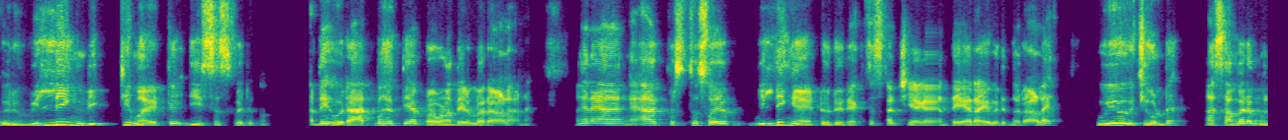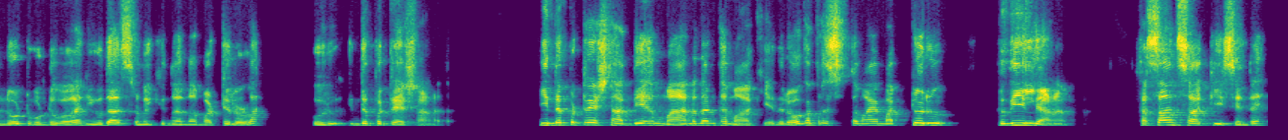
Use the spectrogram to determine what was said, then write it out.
ഒരു വില്ലിങ് വിക്റ്റിമായിട്ട് ജീസസ് വരുന്നു. അദ്ദേഹം ഒരു ആത്മഹത്യാ പ്രവണതയുള്ള ഒരാളാണ്. അങ്ങനെ ആ ക്രിസ്തു സ്വയം വില്ലിങ് ആയിട്ട് ഒരു രക്തസാക്ഷിയാകാൻ തയ്യാറായി വരുന്ന ഒരാളെ ഉപയോഗിച്ചുകൊണ്ട് ആ സമരം മുന്നോട്ട് കൊണ്ടുപോകാൻ യൂദാസ് ശ്രമിക്കുന്നു എന്ന മട്ടിലുള്ള ഒരു ഇന്റർപ്രിട്ടേഷൻ ആണത്. ഇന്റർപ്രിട്ടേഷൻ അദ്ദേഹം മാനദണ്ഡമാക്കിയത് ലോകപ്രസിദ്ധമായ മറ്റൊരു കൃതിയിലാണ്. ഹസാൻ സാക്കീസിന്റെ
